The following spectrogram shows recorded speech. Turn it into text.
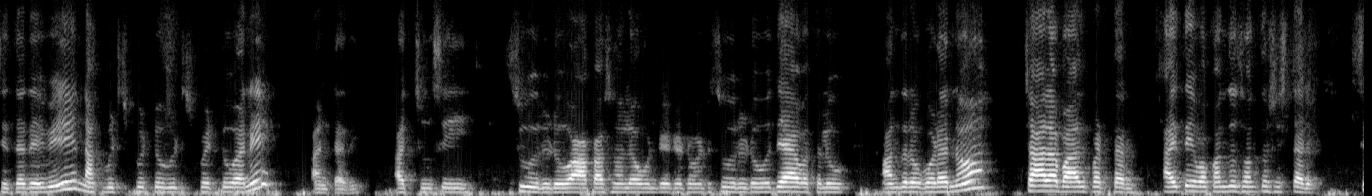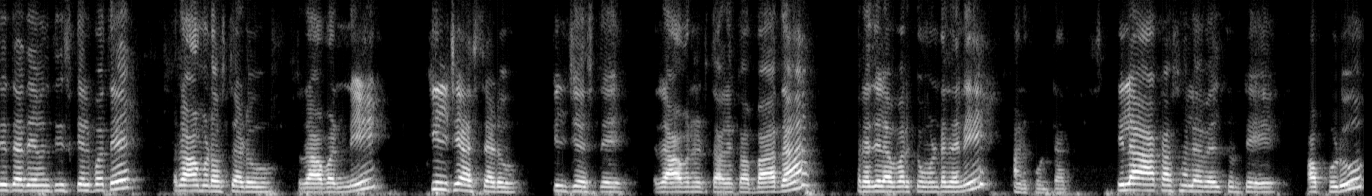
సీతాదేవి నాకు విడిచిపెట్టు విడిచిపెట్టు అని అంటది. అది చూసి సూర్యుడు ఆకాశంలో ఉండేటటువంటి సూర్యుడు దేవతలు అందరూ కూడాను చాలా బాధపడతారు. అయితే ఒకందు సంతోషిస్తారు. సీతాదేవిని తీసుకెళ్ళిపోతే రాముడు వస్తాడు. రావణ్ణి కిల్ చేస్తాడు. కిల్ చేస్తే రావణుడి తాలూకా బాధ ప్రజలెవ్వరికి ఉండదని అనుకుంటారు. ఇలా ఆకాశంలో వెళ్తుంటే అప్పుడు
